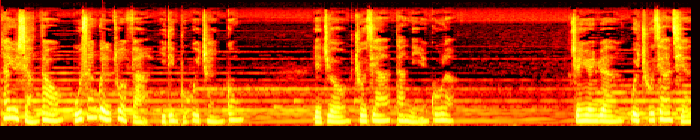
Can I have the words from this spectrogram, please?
他又想到吴三桂的做法一定不会成功，也就出家当尼姑了。陈圆圆未出家前。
